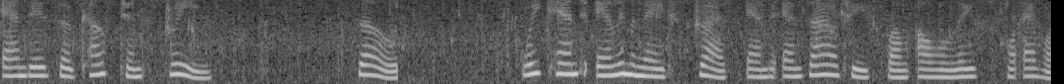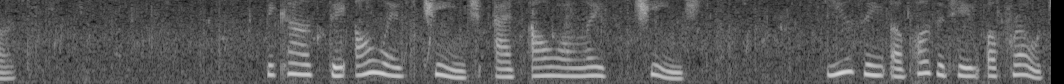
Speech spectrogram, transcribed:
And it's a constant stream. So, we can't eliminate stress and anxiety from our lives forever. Because they always change as our lives change. Using a positive approach,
